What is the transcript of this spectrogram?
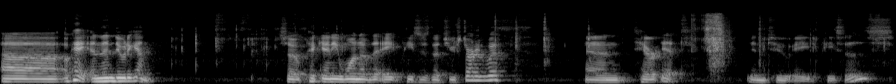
Uh, okay, and then do it again. So pick any one of the eight pieces that you started with and tear it into eight pieces.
